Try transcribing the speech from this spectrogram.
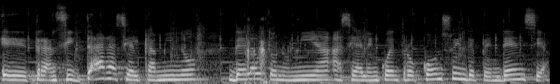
eh, transitar hacia el camino de la autonomía, hacia el encuentro con su independencia.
